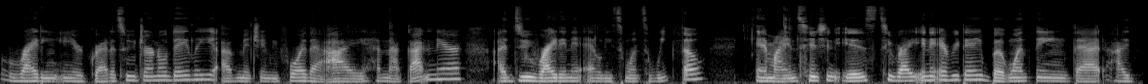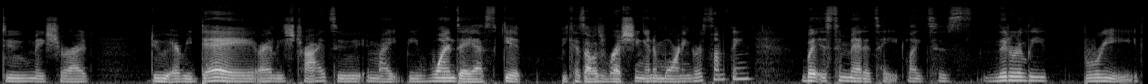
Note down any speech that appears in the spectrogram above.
writing in your gratitude journal daily. I've mentioned before that I have not gotten there. I do write in it at least once a week though. And my intention is to write in it every day. But one thing that I do make sure I do every day, or at least try to, it might be one day I skip because I was rushing in the morning or something, but it's to meditate, like to literally breathe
